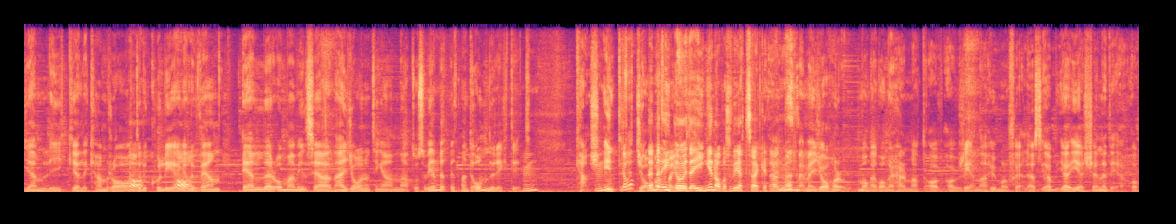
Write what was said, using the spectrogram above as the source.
jämlik eller kamrat Ja. eller kollega eller vän. Eller om man vill säga nej jag är någonting annat och så vet, vet man inte om det riktigt. Kanske, inte Mm. Ja, vet jag. nej, men det- ingen av oss vet säkert. Nej, Men, men, men, jag har många gånger härmat av, av rena humorskäl. Jag, jag, jag erkänner det och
